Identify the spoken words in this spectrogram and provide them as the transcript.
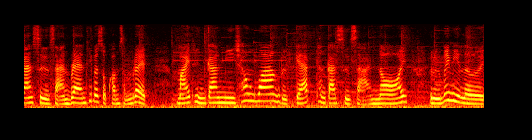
การสื่อสารแบรนด์ที่ประสบความสำเร็จ หมายถึงการมีช่องว่างหรือแกลบทางการสื่อสารน้อย หรือไม่มีเลย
